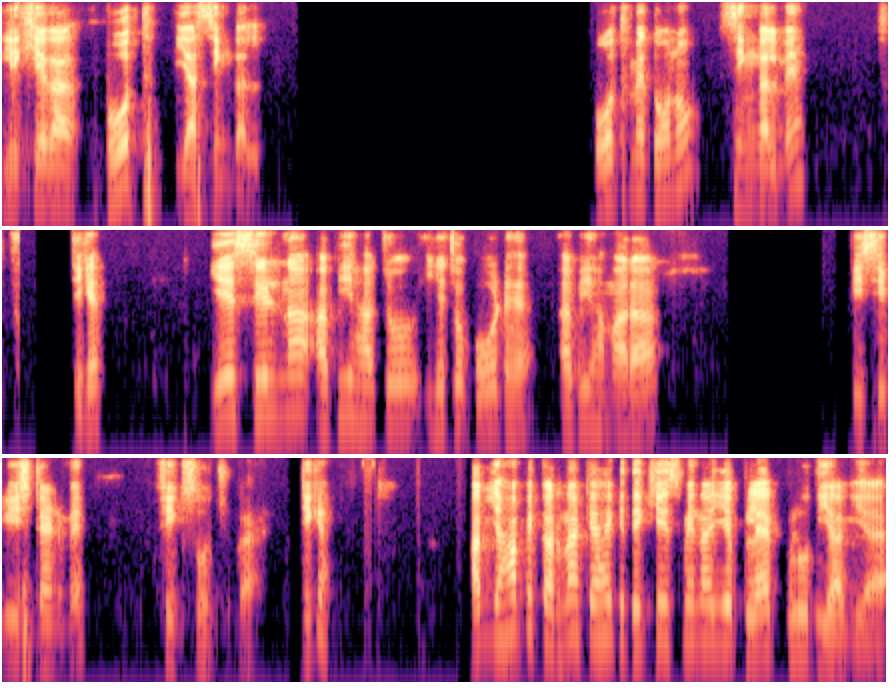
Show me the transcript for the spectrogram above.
लिखिएगा बोथ या सिंगल बोथ में दोनों सिंगल में? ठीक है? ये सील्ड ना अभी हाँ जो, ये जो बोर्ड है, अभी हमारा पीसीबी स्टैंड में फिक्स हो चुका है, ठीक है? अब यहाँ पे करना क्या है कि देखिए इसमें ना ये ब्लैक ग्लू दिया गया है।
